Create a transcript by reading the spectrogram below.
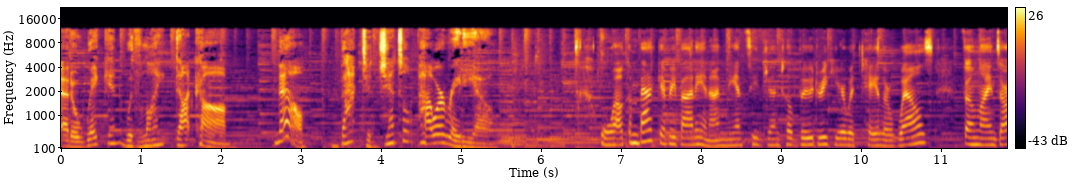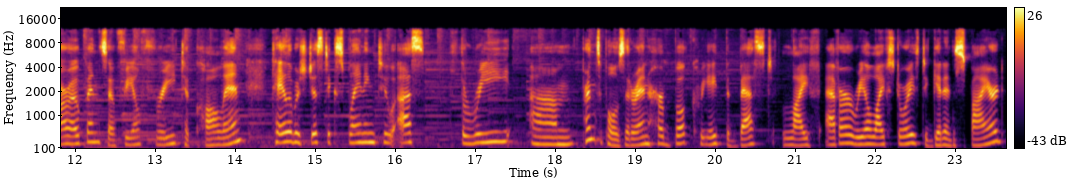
at awakenwithlight.com. Now, back to Gentle Power Radio. Welcome back, everybody, and I'm Nancy Gentle Boudry here with Taylor Wells. Phone lines are open, so feel free to call in. Taylor was just explaining to us three um, principles that are in her book, Create the Best Life Ever Real Life Stories to Get Inspired.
